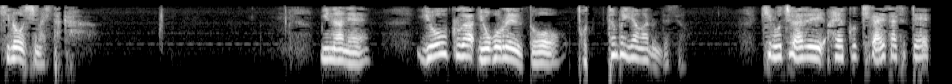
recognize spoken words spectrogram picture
昨日しましたか。みんなね、洋服が汚れると、とっても嫌がるんですよ。気持ち悪い、早く着替えさせて。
